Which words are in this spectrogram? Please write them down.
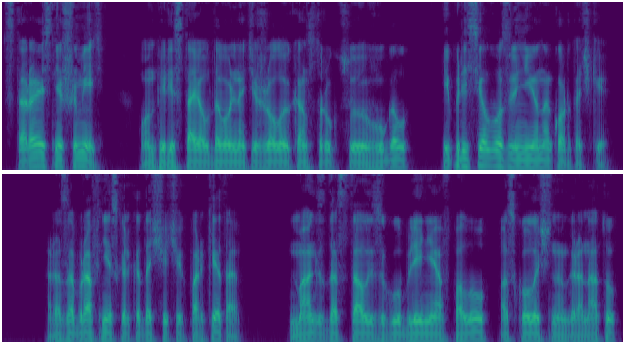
Стараясь не шуметь, он переставил довольно тяжелую конструкцию в угол и присел возле нее на корточки. Разобрав несколько дощечек паркета, Макс достал из углубления в полу осколочную гранату,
